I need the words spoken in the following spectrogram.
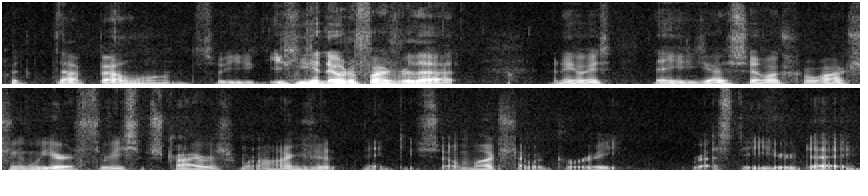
put that bell on so you, you can get notified for that. Anyways, thank you guys so much for watching. We are three subscribers from 100. Thank you so much. Have a great rest of your day.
